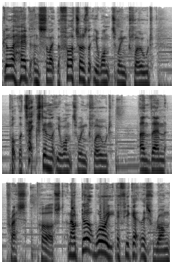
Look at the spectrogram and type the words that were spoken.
go ahead and select the photos that you want to include, put the text in that you want to include, and then press post. Now don't worry if you get this wrong,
